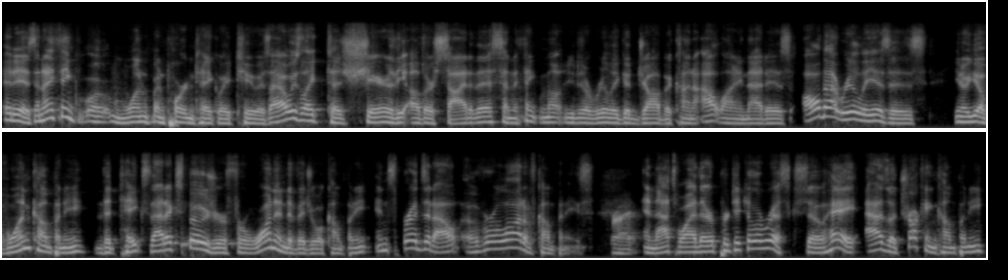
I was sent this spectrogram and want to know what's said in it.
It is. And I think uh, one important takeaway too is I always like to share the other side of this. And I think Melt, you did a really good job of kind of outlining that is all that really is, is you know, you have one company that takes that exposure for one individual company and spreads it out over a lot of companies. Right. And that's why there are particular risks. So, hey, as a trucking company,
